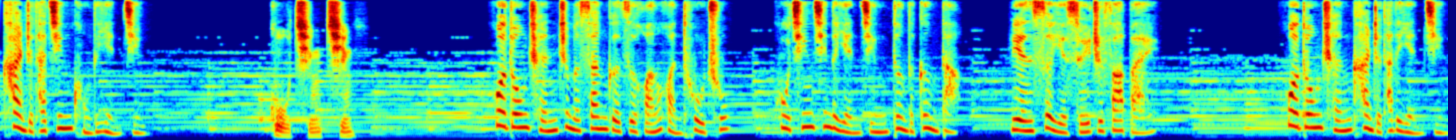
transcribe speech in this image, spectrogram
看着他惊恐的眼睛。顾青青，霍东辰这么三个字缓缓吐出。顾青青的眼睛瞪得更大，脸色也随之发白。霍东辰看着他的眼睛，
